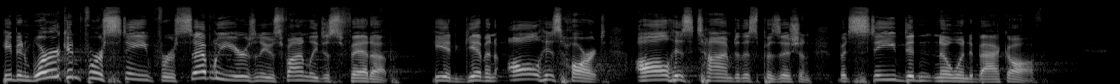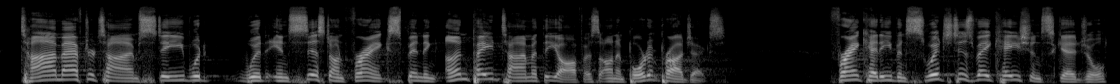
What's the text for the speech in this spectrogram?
He'd been working for Steve for several years and he was finally just fed up. He had given all his heart, all his time to this position, but Steve didn't know when to back off. Time after time, Steve would, would insist on Frank spending unpaid time at the office on important projects. Frank had even switched his vacation schedule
